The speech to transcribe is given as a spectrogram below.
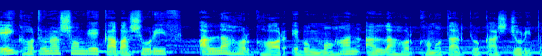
এই ঘটনার সঙ্গে কাবা শরীফ, আল্লাহর ঘর এবং মহান আল্লাহর ক্ষমতার প্রকাশ জড়িত।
